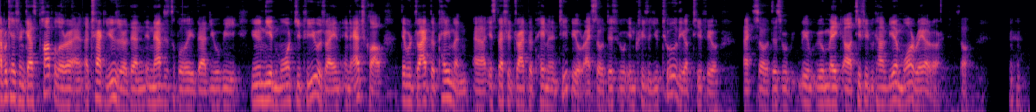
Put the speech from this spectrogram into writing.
application gets popular and attract user, then inevitably that you'll be you need more GPUs, right, in, in Edge Cloud. They will drive the payment, uh, especially drive the payment in TFuel, right. So this will increase the utility of TFuel, right. So this will will make uh, TFuel become even more rarer. So.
